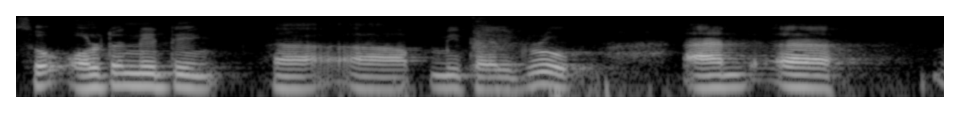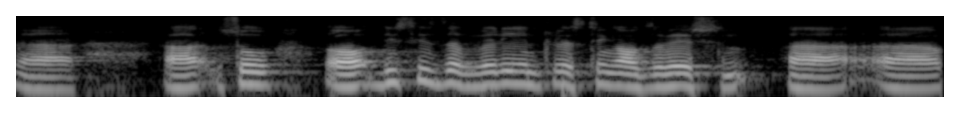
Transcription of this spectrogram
So, alternating uh, uh, methyl group and uh uh, so, uh, this is a very interesting observation uh,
